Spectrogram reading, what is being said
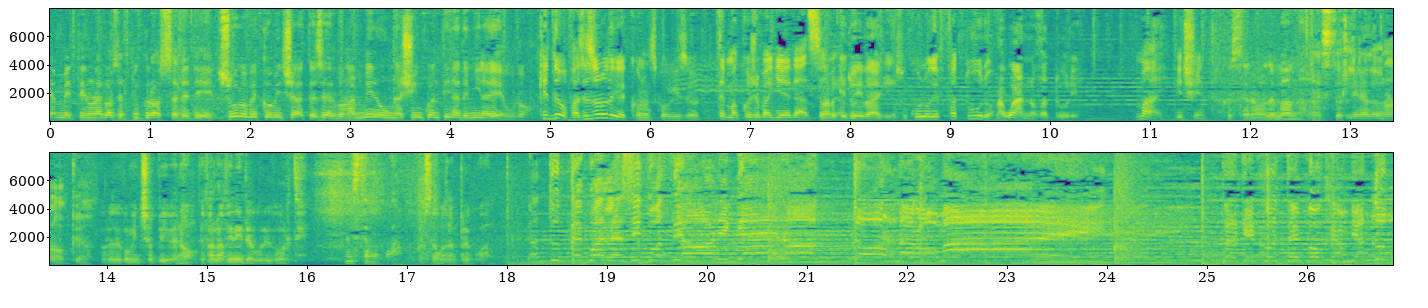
a mettere in una cosa più grossa di te. Solo per cominciare ti servono almeno una cinquantina di mila euro. Che devo fare? Sei solo te che conosco chi soldi. Te manco ci paghi le tasse. Ma perché tu le paghi? Su quello che fatturo. Ma quando fatturi? Mai, che c'entra? Queste erano di mamma. Eh, sterline d'oro non ho più. Ora ti cominci a vivere, no? Ti farla finita con i ricordi. Noi stiamo qua. Stiamo sempre qua. Da tutte quelle situazioni che non tornano mai. Perché col tempo cambia tutto.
